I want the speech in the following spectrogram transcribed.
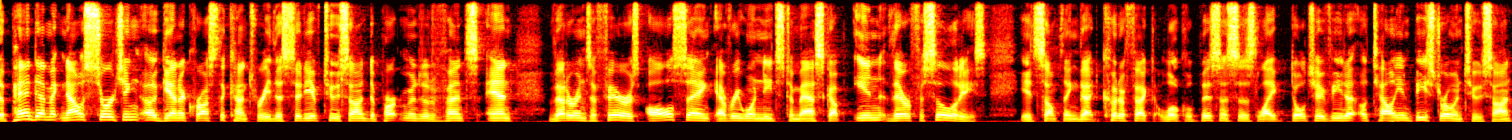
The pandemic now surging again across the country. The City of Tucson, Department of Defense, and Veterans Affairs all saying everyone needs to mask up in their facilities. It's something that could affect local businesses like Dolce Vita Italian Bistro in Tucson.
